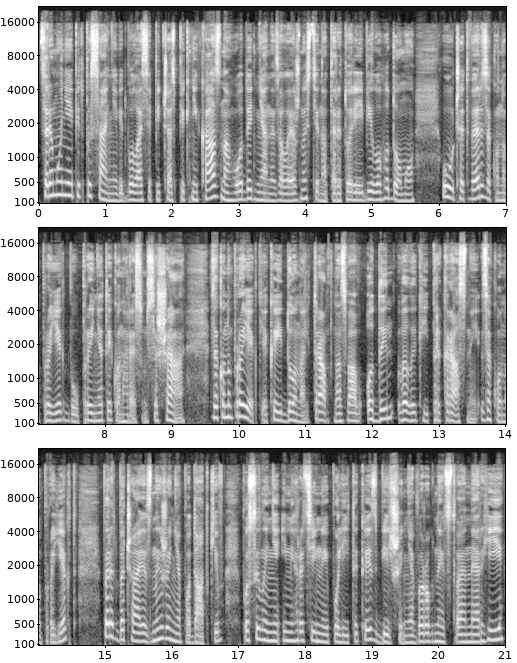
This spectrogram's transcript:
Церемонія підписання відбулася під час пікніка з нагоди Дня Незалежності на території Білого Дому. У четвер законопроєкт був прийнятий Конгресом США. Законопроєкт, який Дональд Трамп назвав один великий прекрасний законопроєкт, передбачає зниження податків, посилення імміграційної політики, збільшення виробництва енергії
